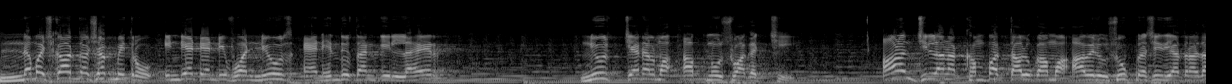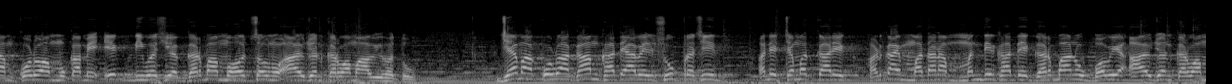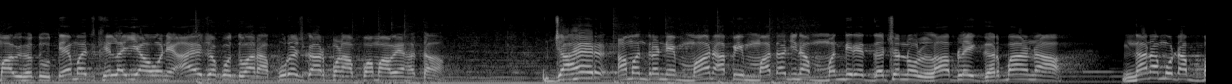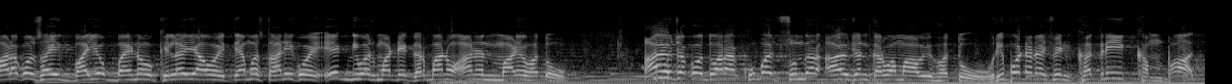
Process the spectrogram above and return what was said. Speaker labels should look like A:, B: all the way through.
A: નમસ્કાર દર્શક મિત્રો India twenty four news and Hindustan કી લહેર ન્યૂઝ ચેનલમાં આપનું સ્વાગત છે આણંદ જિલ્લાના ખંભાત તાલુકામાં આવેલું સુપ્રસિદ્ધ યાત્રાધામ કોડવા મુકામે એક દિવસીય ગરબા મહોત્સવનું આયોજન કરવામાં આવ્યું હતું। જેમાં કોડવા ગામ ખાતે આવેલ સુપ્રસિદ્ધ અને ચમત્કારિક હડકાઈ માતાના મંદિર ખાતે ગરબાનું ભવ્ય આયોજન કરવામાં આવ્યું હતું। તેમજ ખેલૈયાઓને આયોજકો દ્વારા પુરસ્કાર પણ આપવામાં આવ્યા હતા। જાહેર આમંત્રણને માન આપી માતાજીના મંદિરે દર્શનનો લાભ લઈ ગરબાના નાના મોટા બાળકો સહિત ભાઈઓ, બહેનો ખેલૈયાઓએ તેમજ સ્થાનિકોએ એક દિવસ માટે ગરબાનો આનંદ માણ્યો હતો. આયોજકો દ્વારા ખૂબ જ સુંદર આયોજન કરવામાં આવ્યું હતું. રિપોર્ટર અશ્વિન ખત્રી, ખંભાત.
